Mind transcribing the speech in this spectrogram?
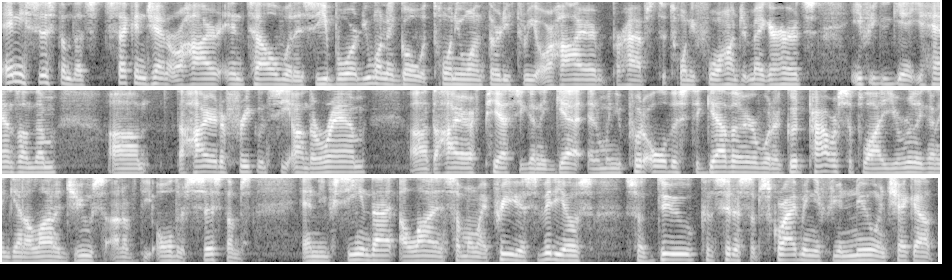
any system that's second gen or higher Intel with a Z board, you want to go with 2133 or higher, perhaps to 2400 megahertz if you could get your hands on them. Um, the higher the frequency on the RAM, uh, the higher FPS you're going to get. And when you put all this together with a good power supply, you're really going to get a lot of juice out of the older systems. And you've seen that a lot in some of my previous videos. So do consider subscribing if you're new and check out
